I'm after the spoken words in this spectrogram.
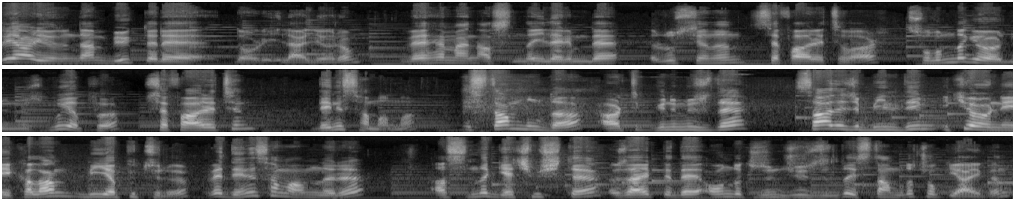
Sarıyer yönünden Büyükdere doğru ilerliyorum ve hemen aslında ilerimde Rusya'nın sefareti var. Solumda gördüğünüz bu yapı sefaretin deniz hamamı. İstanbul'da artık günümüzde sadece bildiğim iki örneği kalan bir yapı türü ve deniz hamamları aslında geçmişte özellikle de 19. yüzyılda İstanbul'da çok yaygın.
